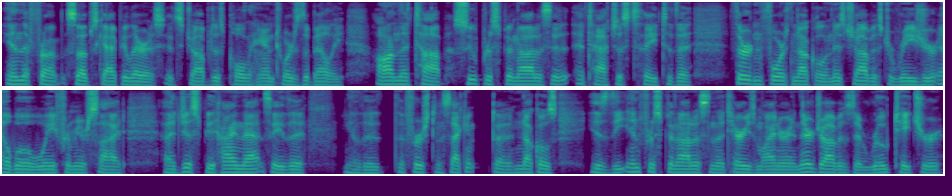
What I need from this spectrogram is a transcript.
in the front, subscapularis. Its job is to pull the hand towards the belly. On the top, supraspinatus, it attaches, say, to the third and fourth knuckle, and its job is to raise your elbow away from your side. Uh, just behind that, say, the you know the the first and second uh, knuckles is the infraspinatus and the teres minor and their job is to rotate your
